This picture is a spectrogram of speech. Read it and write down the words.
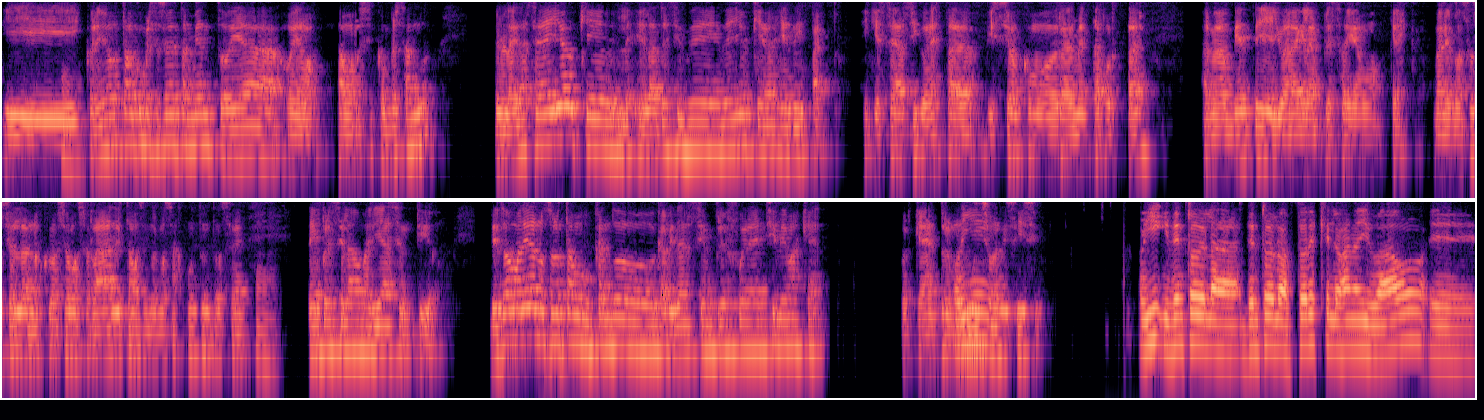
Y con ellos hemos estado conversaciones también, todavía, bueno, estamos recién conversando. Pero la gracia de ellos es que le- la tesis de, de ellos es que es de impacto y que sea así con esta visión como de realmente aportar al medio ambiente y ayudar a que la empresa, digamos, crezca. Bueno, con Social Lab nos conocemos hace rato y estamos haciendo cosas juntos, entonces Ahí por ese lado me haría sentido. De todas maneras, nosotros estamos buscando capital siempre fuera de Chile más que adentro, porque adentro es Oye. mucho más difícil. Oye, y dentro de la, dentro de los actores que los han ayudado, eh,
